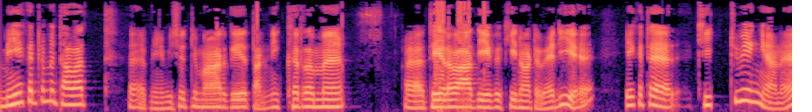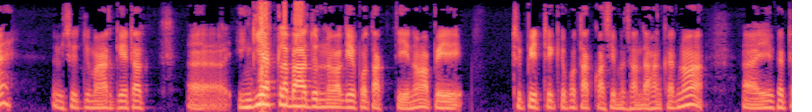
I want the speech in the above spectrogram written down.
මේකටම තවත් මේ විසුද්ධි මාර්ගයේ තනිකරම තේරවාදීක කියනකට වැඩිය ඒකට කිට්ටුවෙන් යන විසුද්ධි මාර්ගයටත් ඉංගියක් ලබා දුන්න වගේ පොතක් තියෙනවා. අපේ ත්‍රිපිටකේ පොතක් වශයෙන් සඳහන් කරනවා. ඒකට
